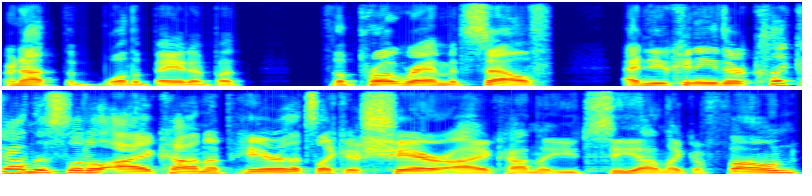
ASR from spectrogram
or not the, well, the beta, but the program itself. And you can either click on this little icon up here that's like a share icon that you'd see on like a phone,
